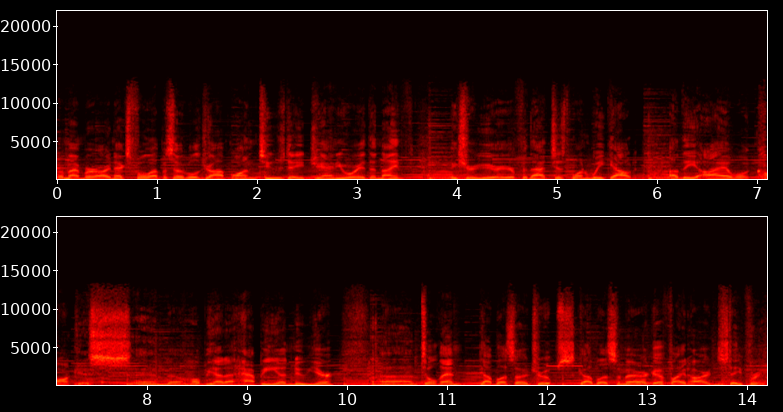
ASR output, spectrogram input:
Remember, our next full episode will drop on Tuesday, January the 9th. Make sure you're here for that, just one week out of the Iowa caucus. And uh, hope you had a happy uh, new year. Uh, until then, God bless our troops. God bless America. Fight hard and stay free.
